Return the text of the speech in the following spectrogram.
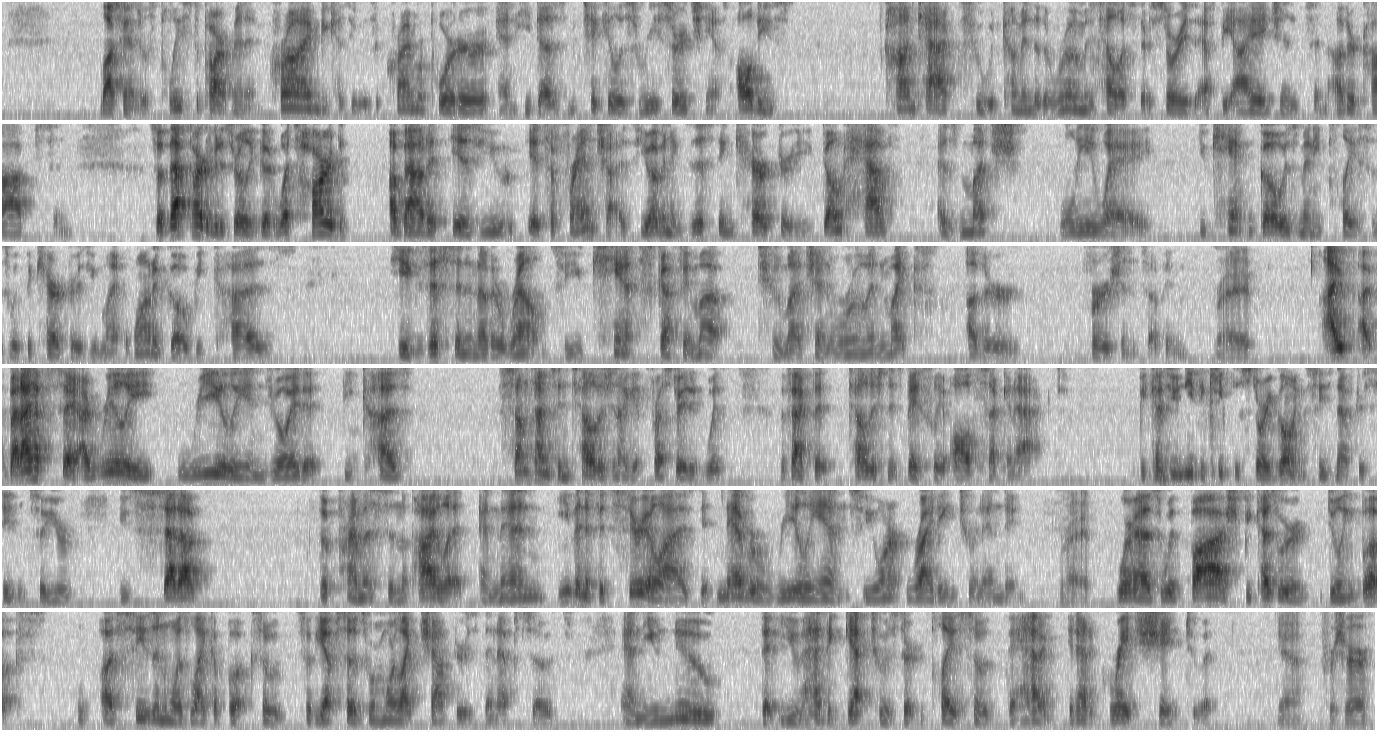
Los Angeles Police Department and crime, because he was a crime reporter and he does meticulous research. He has all these contacts who would come into the room and tell us their stories, FBI agents and other cops. And so that part of it is really good. What's hard about it is you it's a franchise. You have an existing character. You don't have as much leeway. You can't go as many places with the character as you might want to go because he exists in another realm. So you can't scuff him up too much and ruin Mike's other versions of him. Right. I, I but I have to say I really really enjoyed it because sometimes in television I get frustrated with the fact that television is basically all second act because you need to keep the story going season after season. So you're you set up the premise in the pilot and then even if it's serialized it never really ends. So you aren't writing to an ending. Right. Whereas with Bosch, because we were doing books, a season was like a book. So so the episodes were more like chapters than episodes, and you knew that you had to get to a certain place. So they had a it had a great shape to it. Yeah, for sure.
